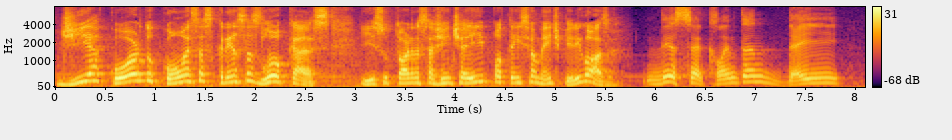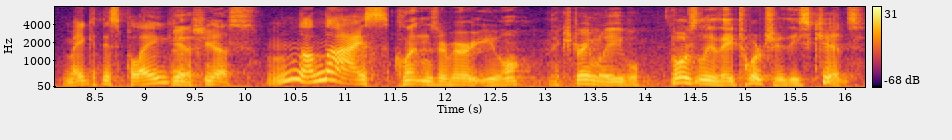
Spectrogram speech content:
de acordo com essas crenças loucas. E isso torna essa gente aí potencialmente perigosa. This Clinton, they make this plague? Yes. Yes. Mm, not nice. Clintons are very evil. Extremely evil. Supposedly, they torture these kids.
